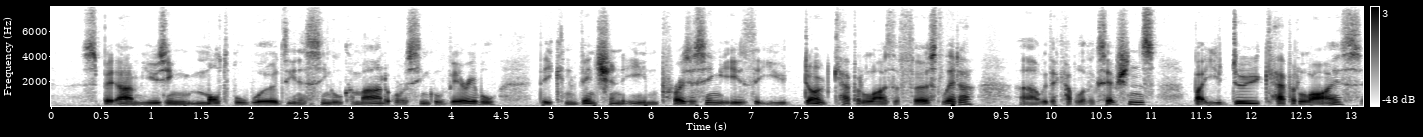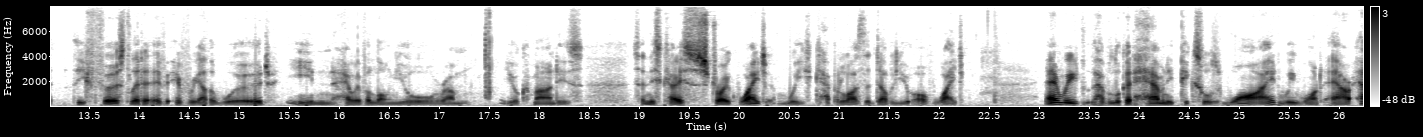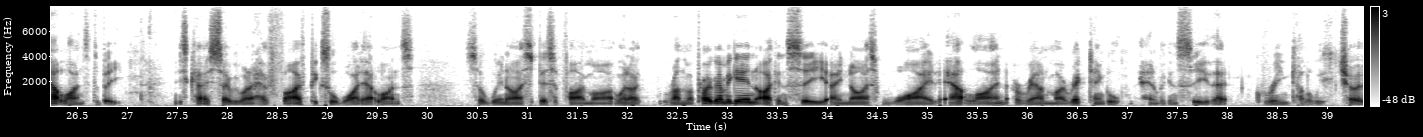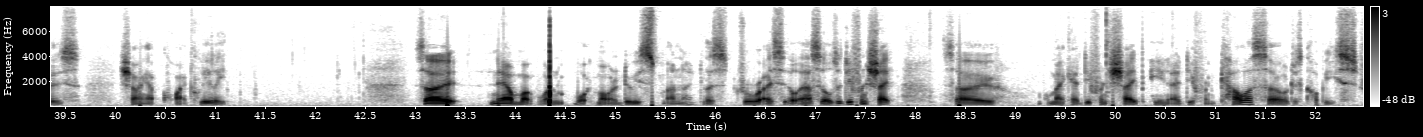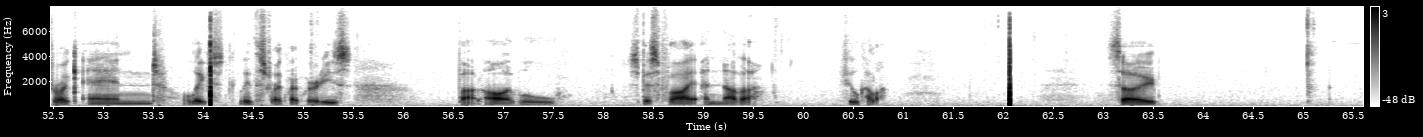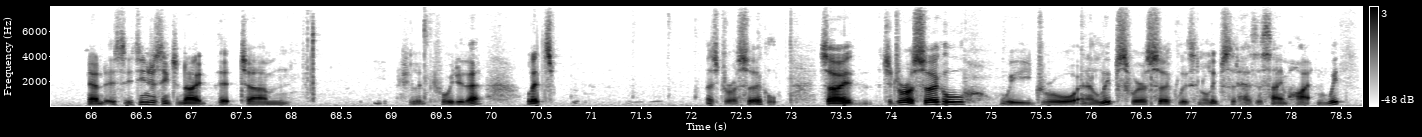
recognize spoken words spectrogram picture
um, using multiple words in a single command or a single variable the convention in processing is that you don't capitalize the first letter uh, with a couple of exceptions, but you do capitalize the first letter of every other word in however long your, um, your command is. So in this case, stroke weight, we capitalize the W of weight. And we have a look at how many pixels wide we want our outlines to be. In this case, say we want to have 5 pixel wide outlines. So when I specify my, when I run my program again, I can see a nice wide outline around my rectangle and we can see that green color we chose showing up quite clearly. So now what we might want to do is, know, let's draw ourselves a different shape. So we'll make our different shape in a different color. So I'll just copy stroke and leave, leave the stroke weight where it is. But I will specify another fill color. So now it's, it's interesting to note that um, actually before we do that, let's let's draw a circle. So to draw a circle, we draw an ellipse where a circle is an ellipse that has the same height and width.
